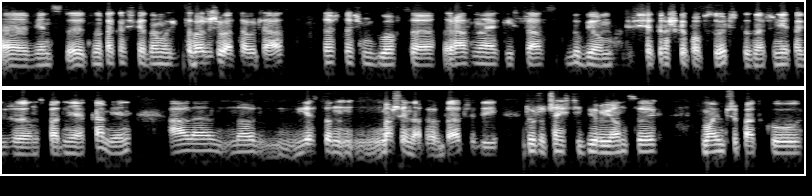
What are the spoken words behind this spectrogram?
E, więc e, no, taka świadomość towarzyszyła cały czas też te śmigłowce raz na jakiś czas lubią się troszkę popsuć, to znaczy nie tak, że on spadnie jak kamień, ale no, jest to maszyna, prawda, czyli dużo części wirujących, w moim przypadku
